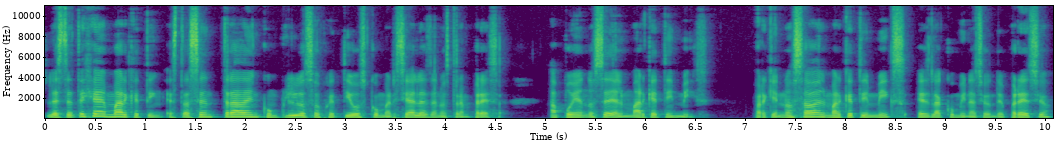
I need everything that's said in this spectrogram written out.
La estrategia de marketing está centrada en cumplir los objetivos comerciales de nuestra empresa, apoyándose del marketing mix. Para quien no sabe, el marketing mix es la combinación de precio,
